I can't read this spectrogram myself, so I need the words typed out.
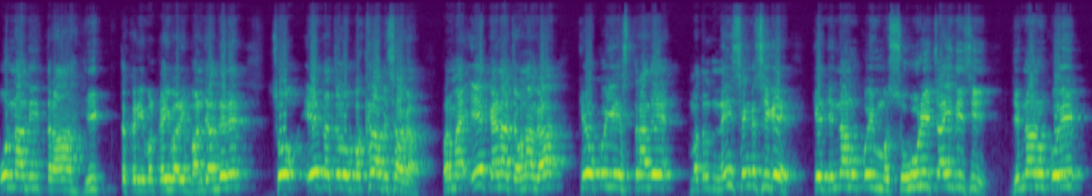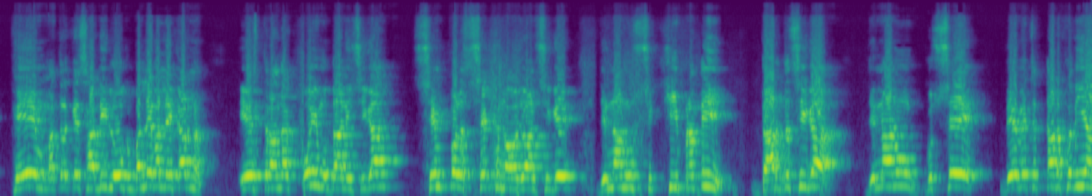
ਉਹਨਾਂ ਦੀ ਤਰ੍ਹਾਂ ਹੀ ਤਕਰੀਬਨ ਕਈ ਵਾਰੀ ਬਣ ਜਾਂਦੇ ਨੇ। ਸੋ ਇਹ ਤਾਂ ਚਲੋ ਵੱਖਰਾ ਵਿਸ਼ਾਗਾ ਪਰ ਮੈਂ ਇਹ ਕਹਿਣਾ ਚਾਹਣਾਗਾ ਕਿ ਉਹ ਕੋਈ ਇਸ ਤਰ੍ਹਾਂ ਦੇ ਮਤਲਬ ਨਹੀਂ ਸਿੰਘ ਸੀਗੇ ਕਿ ਜਿਨ੍ਹਾਂ ਨੂੰ ਕੋਈ ਮਸ਼ਹੂਰੀ ਚਾਹੀਦੀ ਸੀ, ਜਿਨ੍ਹਾਂ ਨੂੰ ਕੋਈ ਫੇਮ ਮਤਲਬ ਕਿ ਸਾਡੀ ਲੋਕ ਬੱਲੇ ਬੱਲੇ ਕਰਨ, ਇਸ ਤਰ੍ਹਾਂ ਦਾ ਕੋਈ ਮੁੱਦਾ ਨਹੀਂ ਸੀਗਾ। ਸਿੰਪਲ ਸਿੱਖ ਨੌਜਵਾਨ ਸੀਗੇ, ਜਿਨ੍ਹਾਂ ਨੂੰ ਸਿੱਖੀ ਪ੍ਰਤੀ ਦਰਦ ਸੀਗਾ, ਜਿਨ੍ਹਾਂ ਨੂੰ ਗੁੱਸੇ ਦੇ ਵਿੱਚ ਤੜਫਦੀਆਂ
